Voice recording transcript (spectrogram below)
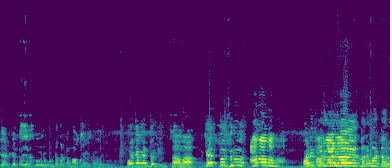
ஏன்னு கேட்டா எனக்கு ஒரு உண்ணப்பட்ட மாப்பிள்ளை இருக்கிறான் பூஜகன் சொல்லி ஆமா தெத்துசுலூர் ஆமா ஆமா ஆமா தரமாட்டாரு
